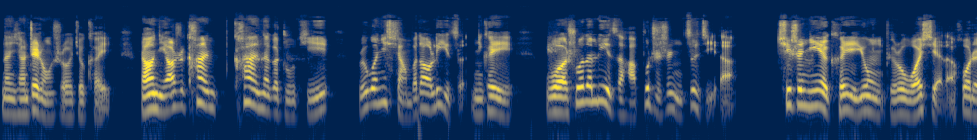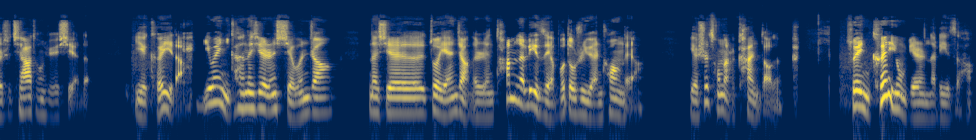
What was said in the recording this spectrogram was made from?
那你像这种时候就可以。然后你要是看看那个主题，如果你想不到例子，你可以。我说的例子哈，不只是你自己的，其实你也可以用，比如我写的，或者是其他同学写的，也可以的。因为你看那些人写文章，那些做演讲的人，他们的例子也不都是原创的呀，也是从哪儿看到的。所以你可以用别人的例子哈，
